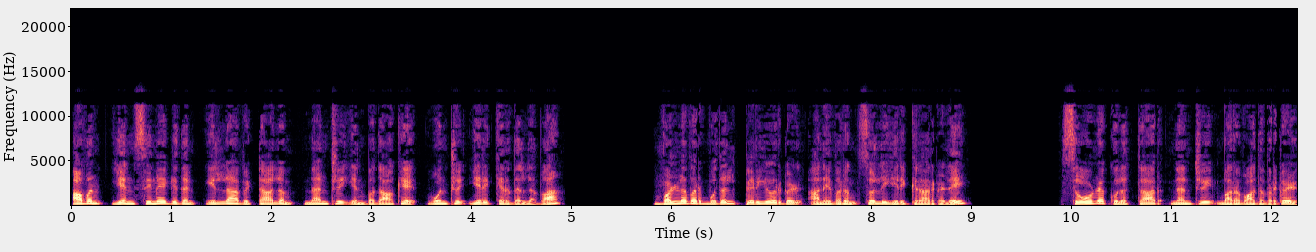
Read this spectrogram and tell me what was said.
அவன் என் சிநேகிதன் இல்லாவிட்டாலும் நன்றி என்பதாக ஒன்று இருக்கிறதல்லவா? வள்ளவர் முதல் பெரியோர்கள் அனைவரும் சொல்லியிருக்கிறார்களே சோழ குலத்தார் நன்றி மறவாதவர்கள்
